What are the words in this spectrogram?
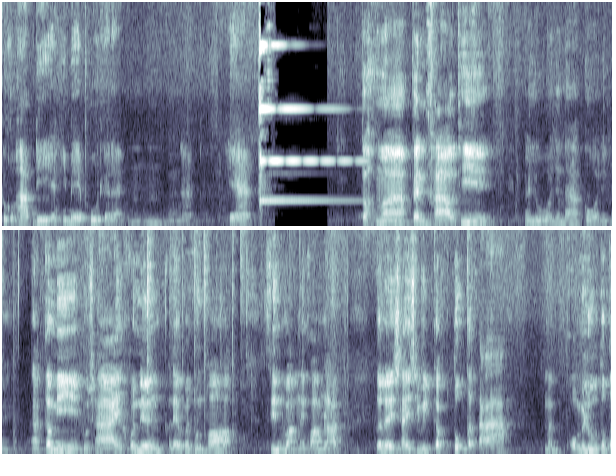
สุขภาพดีอย่างที่เมย์พูดก็ได้อืมอะเคฮะต่อมาเป็นข่าวที่ไม่รู้ว่าจะน่ากลัวดีไหมอะก็มีผู้ชายคนหนึ่งเขาเรียกว่าเป็นคุณพ่อ สิ้นหวังในความรักก็เลยใช้ชีวิตกับตุ๊กตา เหมือนผมไม่รู้ตุ๊ก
